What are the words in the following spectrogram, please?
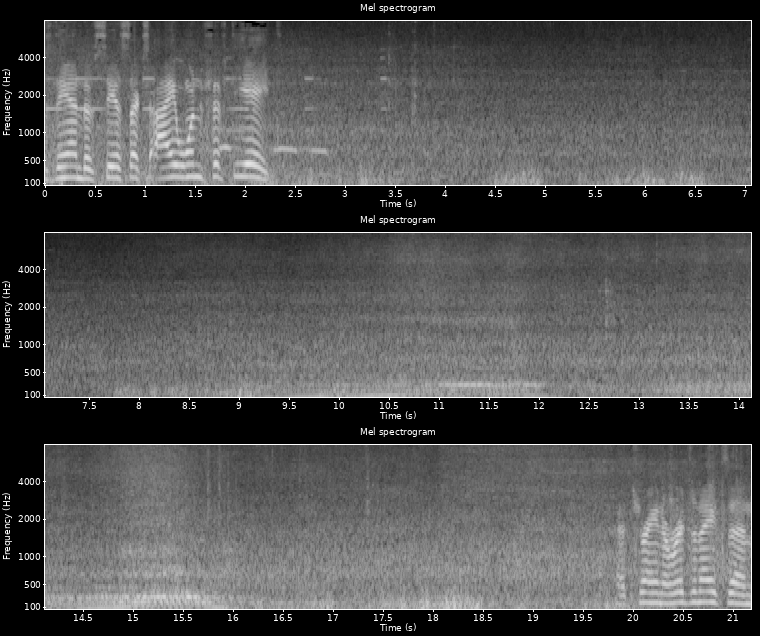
There's the end of CSX I-158. That train originates in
